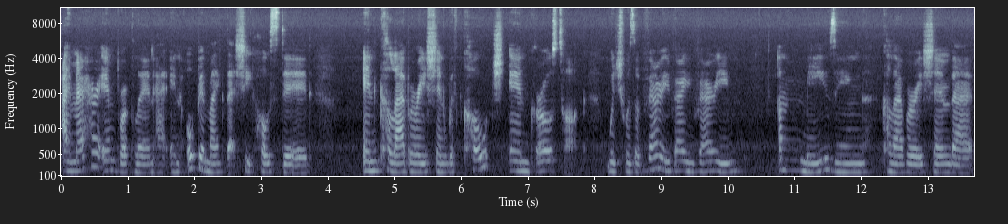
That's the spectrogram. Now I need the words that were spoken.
I met her in Brooklyn at an open mic that she hosted in collaboration with Coach and Girls Talk, which was a very, very, very amazing collaboration that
